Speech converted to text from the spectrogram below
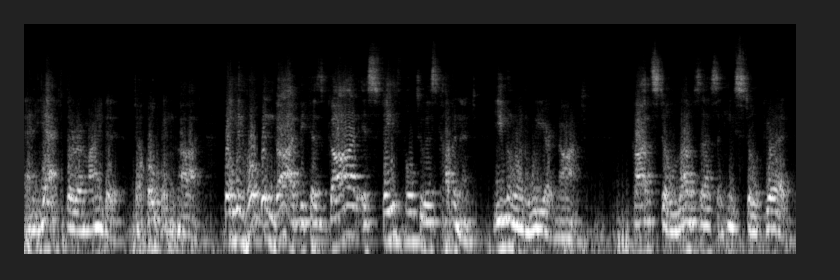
And yet they're reminded to hope in God. They can hope in God because God is faithful to his covenant, even when we are not. God still loves us and he's still good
